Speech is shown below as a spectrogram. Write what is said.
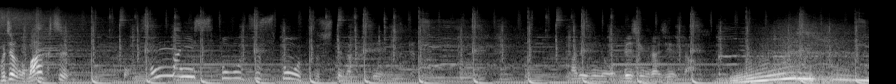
こちらのマーク2そんなにスポーツスポーツしてなくてアレジのレーシングラジエーター「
